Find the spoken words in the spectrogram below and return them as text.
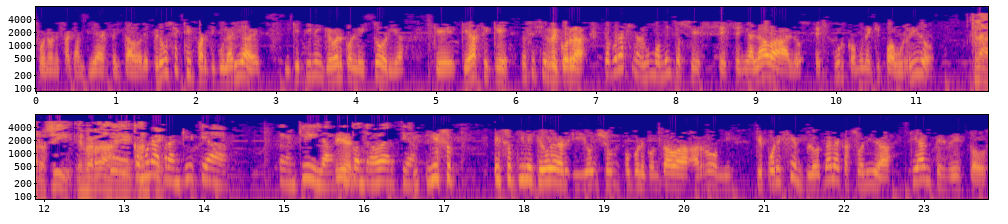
fueron esa cantidad de espectadores. Pero vos sabés que hay particularidades y que tienen que ver con la historia que, que hace que, no sé si recordás, ¿te acordás que en algún momento se, se señalaba a los Spurs como un equipo aburrido? Claro, sí, es verdad. Sí, eh, como una franquicia tranquila, Bien. sin controversia. Y, y eso eso tiene que ver, y hoy yo un poco le contaba a Romy, que por ejemplo, da la casualidad que antes de estos,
